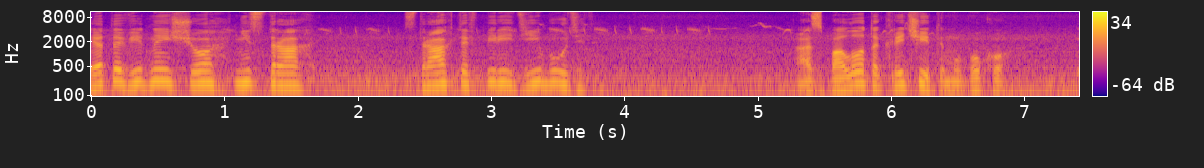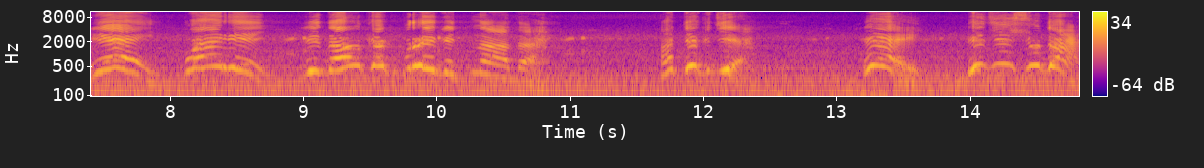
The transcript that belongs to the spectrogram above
это видно еще не страх. Страх-то впереди будет. А с болота кричит ему Буко. Эй, парень, видал, как прыгать надо? А ты где? Эй, иди сюда.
